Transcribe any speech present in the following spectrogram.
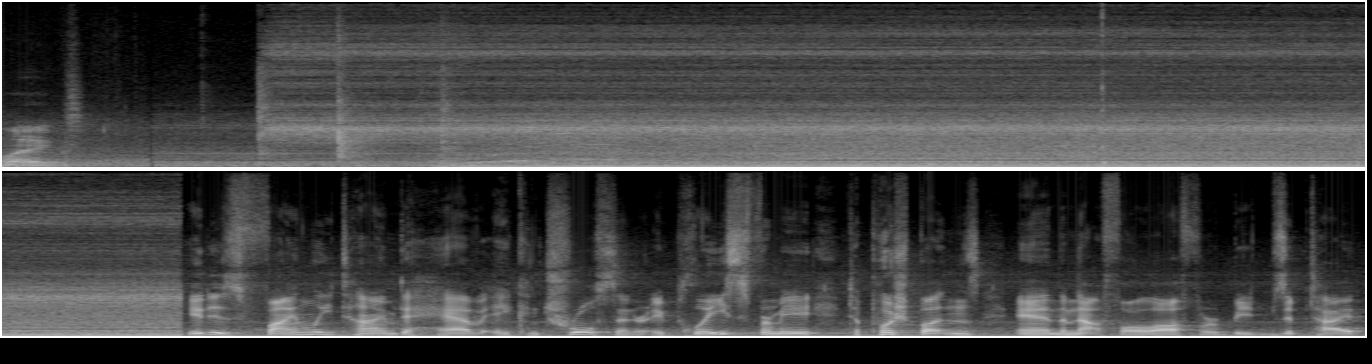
my legs. It is finally time to have a control center, a place for me to push buttons and them not fall off or be zip tied.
